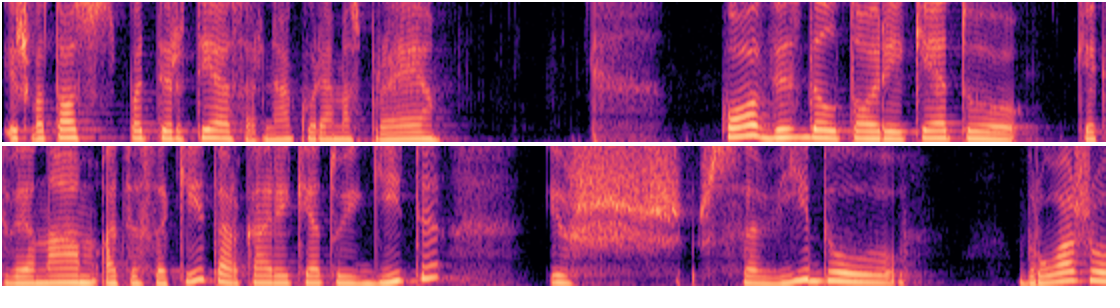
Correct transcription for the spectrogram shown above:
Iš va tos patirties, ar ne, kurią mes praėję, ko vis dėlto reikėtų kiekvienam atsisakyti, ar ką reikėtų įgyti iš savybių, bruožų,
